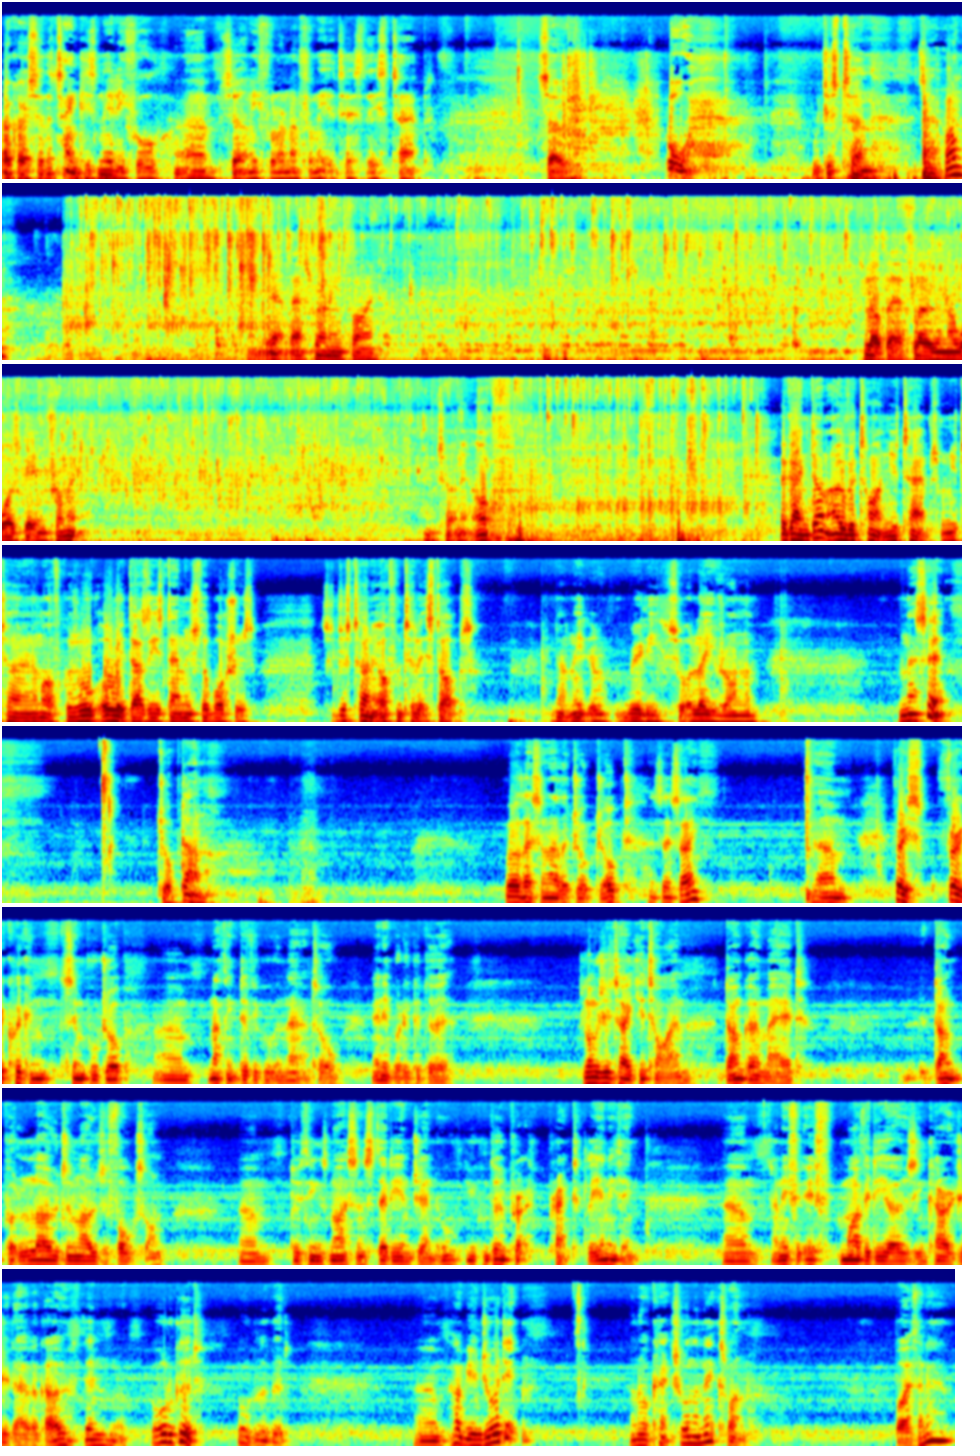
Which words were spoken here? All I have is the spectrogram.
Okay, so the tank is nearly full, um, certainly full enough for me to test this tap. So, oh, we just turn the tap on. Yeah, that's running fine. A lot better flow than I was getting from it. And turn it off. Again, don't over tighten your taps when you're turning them off because all, all it does is damage the washers. So just turn it off until it stops. You don't need to really sort of lever on them. And that's it. Job done. Well, that's another job jobbed, as they say. Um, very, very quick and simple job. Um, nothing difficult in that at all. Anybody could do it. As long as you take your time, don't go mad, don't put loads and loads of faults on. Um, do things nice and steady and gentle. You can do pra practically anything. Um, and if, if my videos encourage you to have a go, then all the good, all the good. Um, hope you enjoyed it, and I'll catch you on the next one. Bye for now.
